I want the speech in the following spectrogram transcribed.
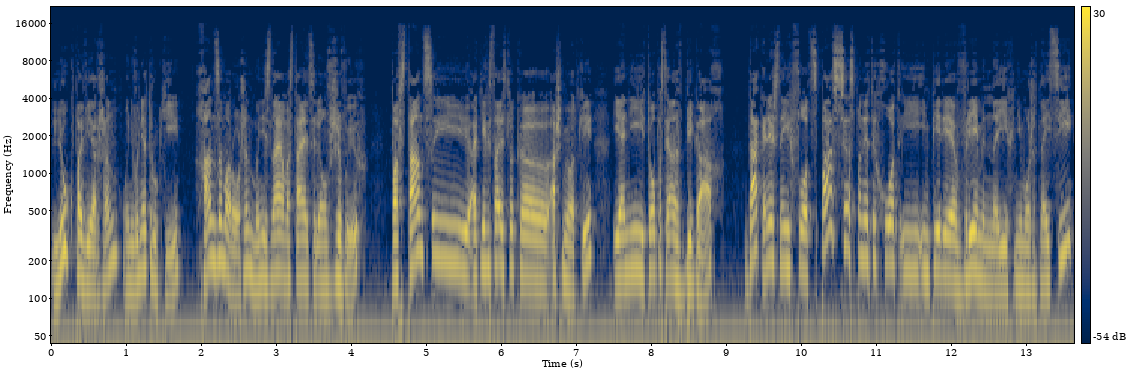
Люк повержен, у него нет руки, Хан заморожен, мы не знаем, останется ли он в живых, повстанцы, от них остались только ошметки, и они то постоянно в бегах, да, конечно, их флот спасся с планеты Ход, и Империя временно их не может найти,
